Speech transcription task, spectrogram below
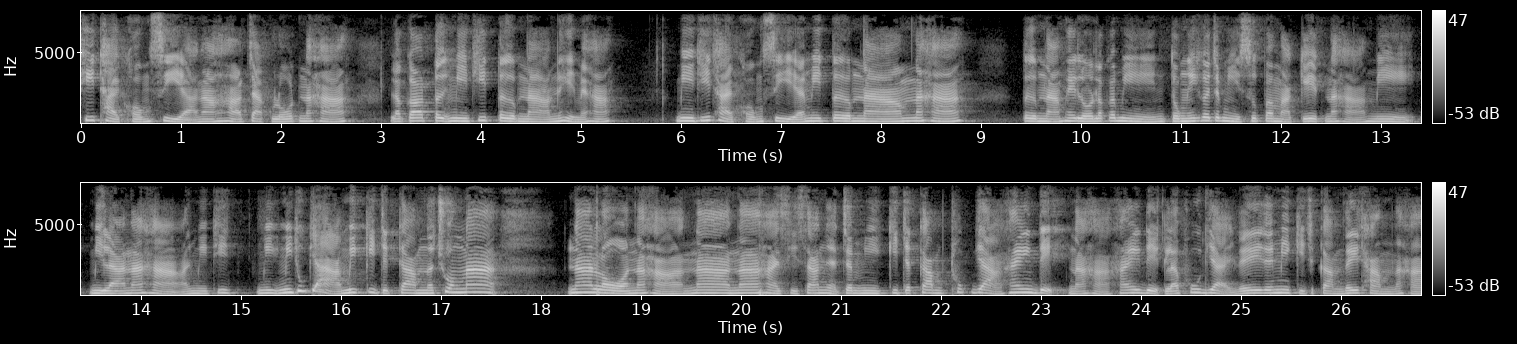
ที่ถ่ายของเสียนะคะจากรถนะคะ แล้วก็มมีที่เติมน้ำเนี่ยเห็นไหมคะ มีที่ถ่ายของเสีย มีเติมน้ำนะคะ เติมน้ำให้รถแล้วก็มีตรงนี้ก็จะมีซูเปอร์มาร์เก็ตนะคะ มีมีร้านอาหารมีที่มีมีทุกอย่างมีกิจกรรมนะช่วงหน้าหน้าร้อนนะคะ หน้าหน้าไฮซีซันเนี่ยจะมีกิจกรรมทุกอย่างให้เด็กนะคะ ให้เด็กและผู้ใหญ่ได้ได้มีกิจกรรมได้ทำนะคะ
